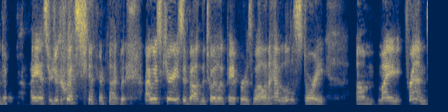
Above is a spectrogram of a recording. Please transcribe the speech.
I don't know I answered your question or not, but I was curious about the toilet paper as well. And I have a little story. Um, my friend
